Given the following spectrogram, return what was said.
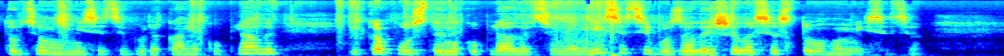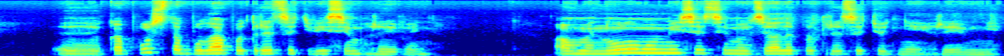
То в цьому місяці буряка не купляли. І капусти не купляли в цьому місяці, бо залишилася з того місяця. Капуста була по 38 гривень. А в минулому місяці ми взяли по 31 гривні.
